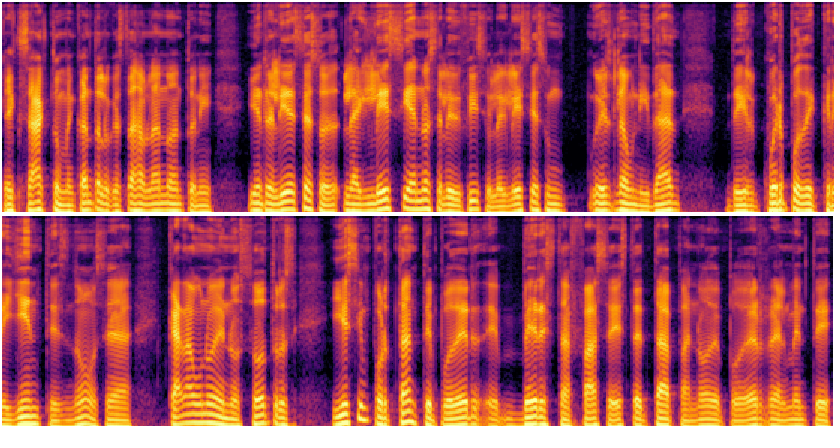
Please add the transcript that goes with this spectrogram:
Exacto, me encanta lo que estás hablando, Anthony. Y en realidad es eso, la iglesia no es el edificio, la iglesia es, un, es la unidad del cuerpo de creyentes, ¿no? O sea, cada uno de nosotros. Y es importante poder eh, ver esta fase, esta etapa, ¿no? De poder realmente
